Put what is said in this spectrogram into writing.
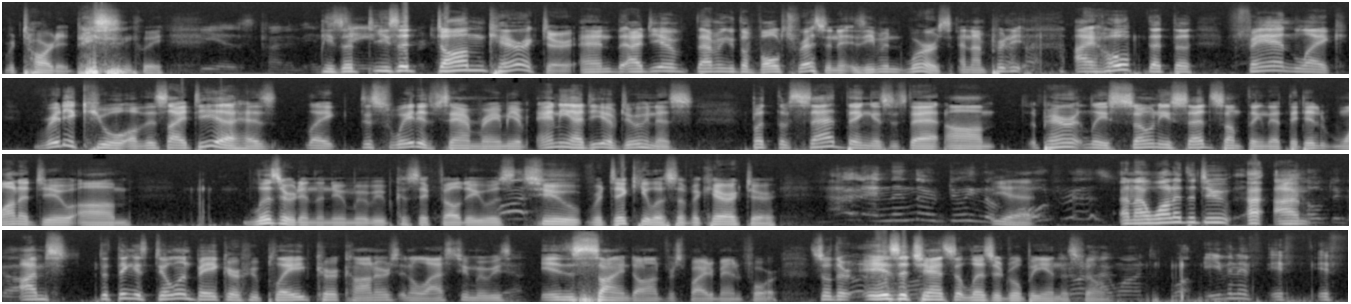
retarded basically. He is kind of He's a he's a retarded. dumb character, and the idea of having the Vultress in it is even worse. And I'm pretty. I hope that the fan like ridicule of this idea has like dissuaded Sam Raimi of any idea of doing this. But the sad thing is, is that um apparently Sony said something that they didn't want to do um Lizard in the new movie because they felt he was What? too ridiculous of a character. And then they're doing the Yeah. And I wanted to do. I, I'm I hope to God. I'm the thing is Dylan Baker who played Kirk Connors in the last two movies is signed on for Spider-Man 4. So there know what is a want? chance that Lizard will be in You this know film. I want? Well, even if if if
